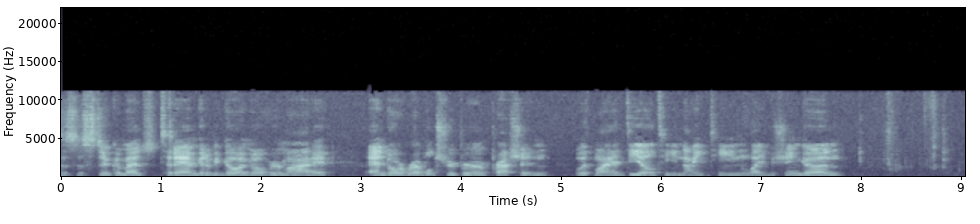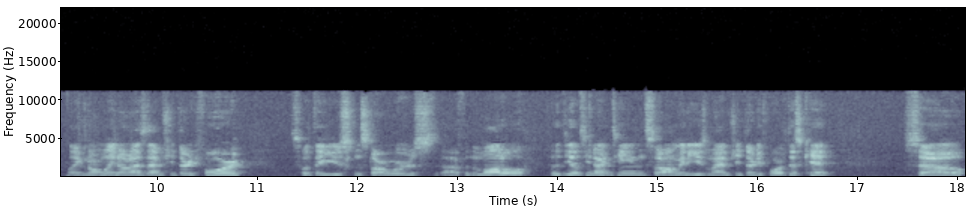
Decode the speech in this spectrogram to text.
this is Stuka Today I'm going to be going over my Endor Rebel Trooper impression with my DLT-19 light machine gun, like normally known as the MG34. It's what they used in Star Wars uh, for the model for the DLT-19, so I'm going to use my MG34 with this kit. So,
